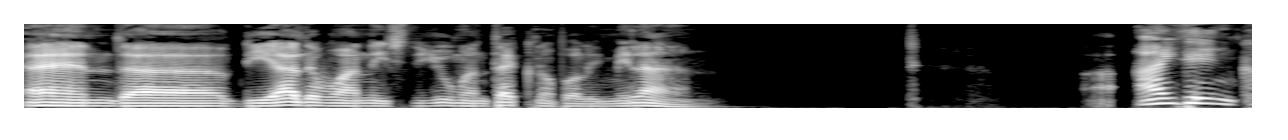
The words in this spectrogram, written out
and uh, the other one is the Human Technopole in Milan. I think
